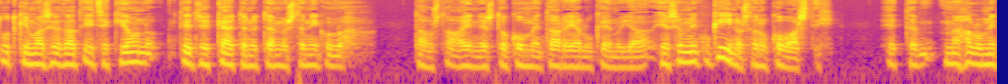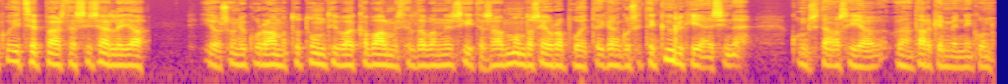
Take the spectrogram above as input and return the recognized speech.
tutkimaan sieltä, että itsekin on tietysti käyttänyt tämmöistä niin kuin tausta-aineistoa, kommentaaria lukenut ja, ja se on niin kuin kiinnostanut kovasti. Että mä haluan niin itse päästä sisälle ja jos on joku raamattu tunti vaikka valmisteltava, niin siitä saa monta seurapuhetta ikään kuin sitten kylkiäisinä, kun sitä asiaa vähän tarkemmin niin kuin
